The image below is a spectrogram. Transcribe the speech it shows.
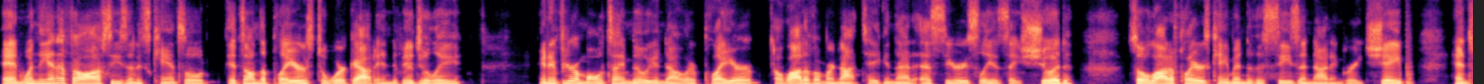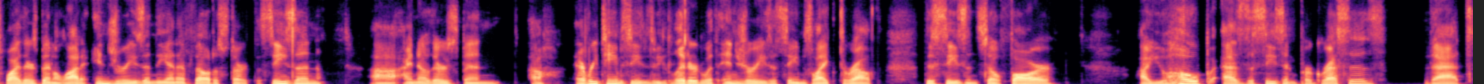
And when the NFL offseason is canceled, it's on the players to work out individually. And if you're a multi million dollar player, a lot of them are not taking that as seriously as they should. So a lot of players came into the season not in great shape, hence why there's been a lot of injuries in the NFL to start the season. Uh, I know there's been uh, every team seems to be littered with injuries, it seems like throughout this season so far. Uh, you hope as the season progresses that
